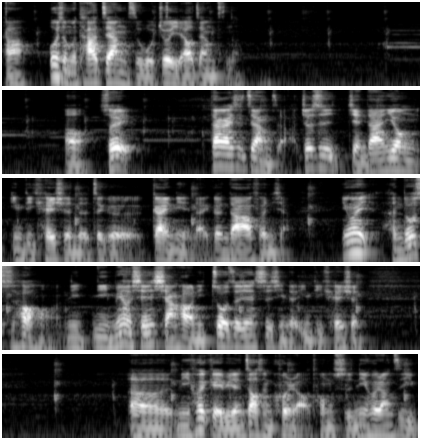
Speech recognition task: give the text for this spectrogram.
啊，为什么他这样子我就也要这样子呢？哦，所以。大概是这样子啊，就是简单用 indication 的这个概念来跟大家分享，因为很多时候哈，你你没有先想好你做这件事情的 indication，呃，你会给别人造成困扰，同时你也会让自己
